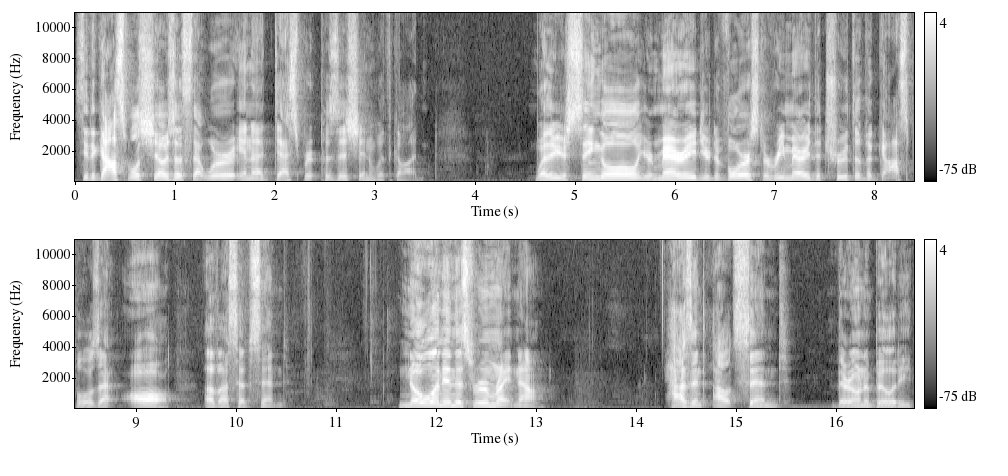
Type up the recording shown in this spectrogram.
See, the gospel shows us that we're in a desperate position with God. Whether you're single, you're married, you're divorced, or remarried, the truth of the gospel is that all of us have sinned. No one in this room right now hasn't outsinned their own ability.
